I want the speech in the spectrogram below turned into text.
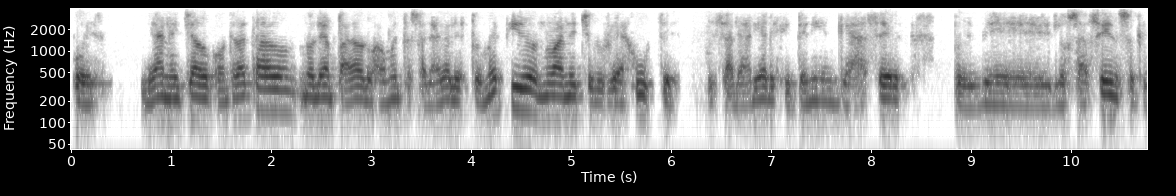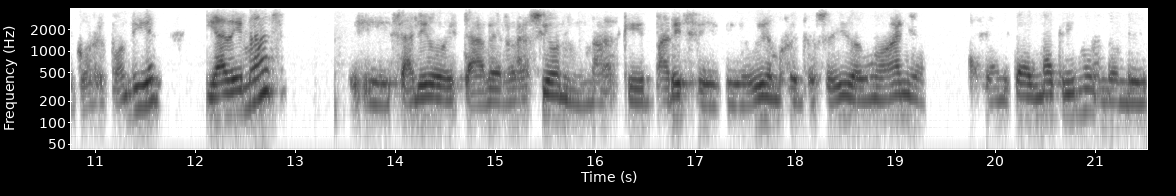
pues le han echado contratado, no le han pagado los aumentos salariales prometidos, no han hecho los reajustes salariales que tenían que hacer pues, de los ascensos que correspondían, y además eh, salió esta aberración más que parece que hubiéramos retrocedido algunos años hacia donde estaba el macrismo, en donde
